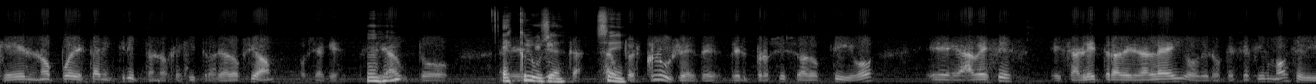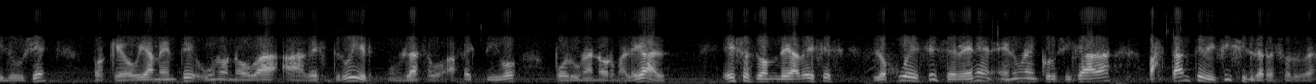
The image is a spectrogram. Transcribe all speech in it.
que él no puede estar inscrito en los registros de adopción, o sea que se auto excluye, se autoexcluye del proceso adoptivo, eh, a veces esa letra de la ley o de lo que se firmó se diluye porque obviamente uno no va a destruir un lazo afectivo por una norma legal. Eso es donde a veces los jueces se ven en una encrucijada bastante difícil de resolver.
